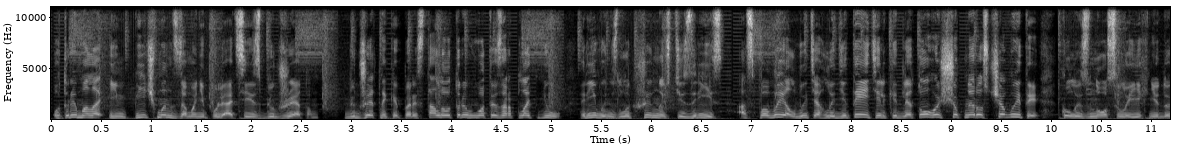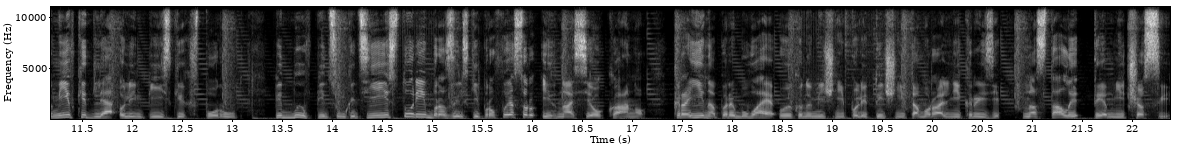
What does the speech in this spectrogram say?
отримала імпічмент за маніпуляції з бюджетом. Бюджетники перестали отримувати зарплатню, рівень злочинності зріс, а з ФВЛ витягли дітей тільки для того, щоб не розчавити, коли зносили їхні домівки для олімпійських споруд. Підбив підсумки цієї історії бразильський професор Ігнасіо Кано. Країна перебуває у економічній, політичній та моральній кризі. Настали темні часи.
